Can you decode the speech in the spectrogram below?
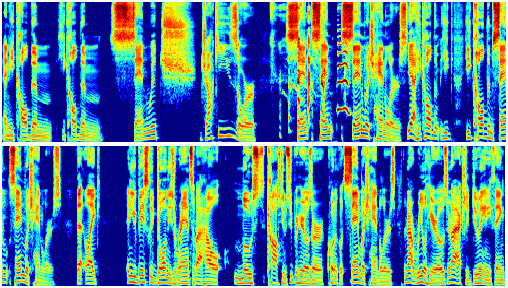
And he called them he called them sandwich jockeys or san, san, sandwich handlers. Yeah he called them he he called them san, sandwich handlers that like and you basically go on these rants about how most costume superheroes are quote unquote sandwich handlers. They're not real heroes. They're not actually doing anything.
